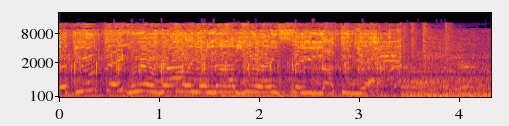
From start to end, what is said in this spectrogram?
If you think we're rallying now, you ain't seen nothing yet.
